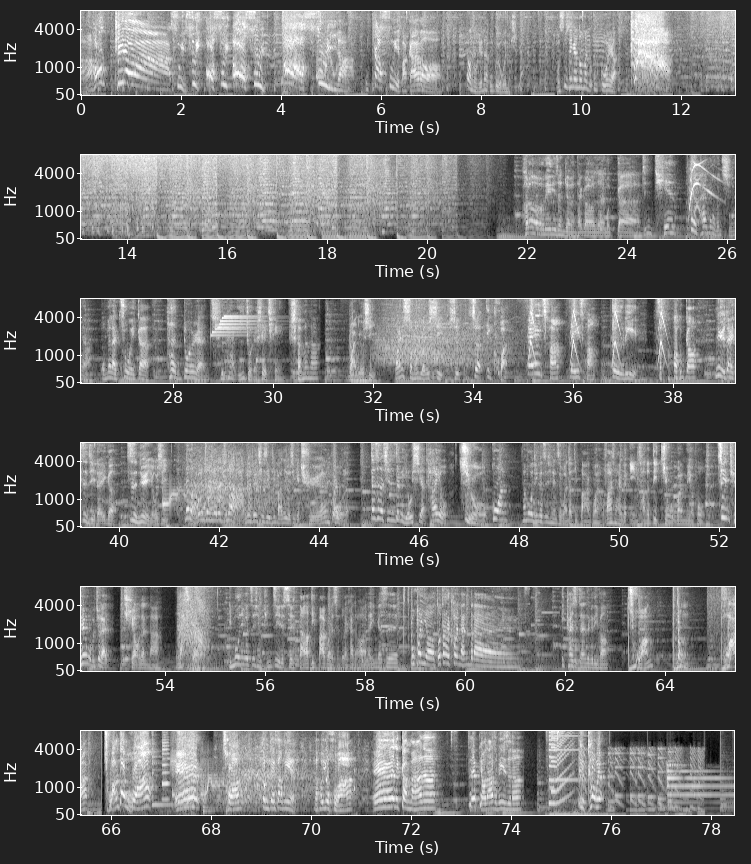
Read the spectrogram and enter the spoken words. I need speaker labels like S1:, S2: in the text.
S1: 啊好甜啊碎碎哦碎哦碎哦碎啦。我嘎碎也八干了但我总觉得那乌龟有问题啊我是不是应该弄那个乌龟啊？哈喽 ladies and gentlemen，大家好，我是，木哥。今天不拍莫名其妙，我们来做一个很多人期待已久的事情，什么呢？玩游戏。玩什么游戏？是这一款非常非常恶劣、糟糕、虐待自己的一个自虐游戏。那老观众应该都知道啊，莫哥其实已经把这个游戏给全破了。但是呢，其实这个游戏啊，它有九关。那墨镜哥之前只玩到第八关，我发现还有个隐藏的第九关没有破。今天我们就来挑战他，Let's go！以墨镜哥之前凭自己的实力达到第八关的程度来看的话呢，应该是不会有多大的困难的啦。一开始站在这个地方，床洞滑，床洞滑，哎，床洞在上面，然后又滑，哎，在干嘛呢？这要表达什么意思呢？哎，靠我要！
